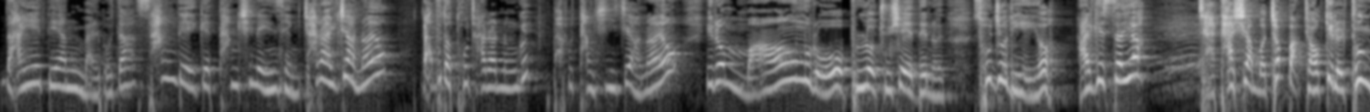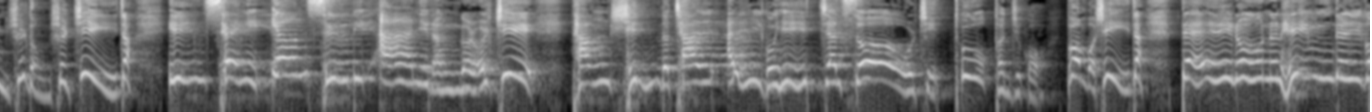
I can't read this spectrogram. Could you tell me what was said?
나에 대한 말보다 상대에게 당신의 인생 잘 알지 않아요? 나보다 더 잘하는 게 바로 당신이지 않아요? 이런 마음으로 불러주셔야 되는 소절이에요. 알겠어요? 자, 다시 한번 첫 박자 어깨를 둥실둥실 시작. 인생이 연습이 아니란 걸 옳지. 당신도 잘 알고 있지 않소. 옳지. 툭 던지고 또 한 번 시작. 때로는 힘들고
